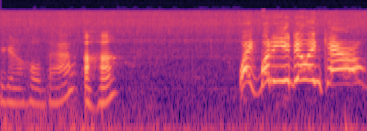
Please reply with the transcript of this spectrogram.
you're gonna hold that? Uh huh. Wait, what are you doing, Carol?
